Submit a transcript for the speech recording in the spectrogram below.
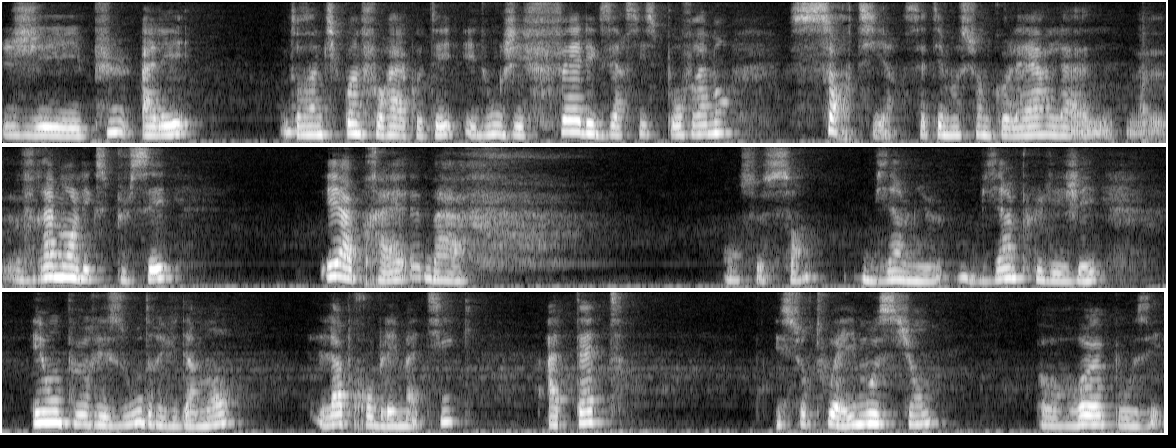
j'ai pu aller dans un petit coin de forêt à côté et donc j'ai fait l'exercice pour vraiment sortir cette émotion de colère, vraiment l'expulser et après, bah on se sent bien mieux, bien plus léger, et on peut résoudre évidemment la problématique à tête et surtout à émotion reposée,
